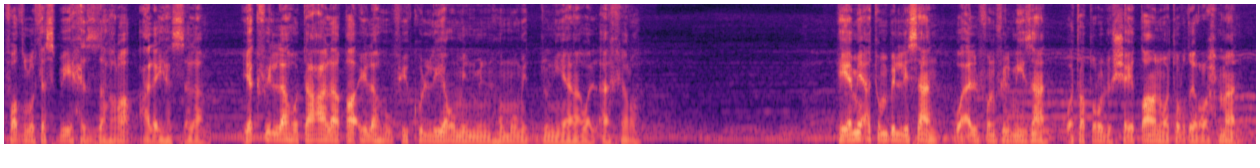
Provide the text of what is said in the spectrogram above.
فضل تسبيح الزهراء عليها السلام. يكفي الله تعالى قائله في كل يوم من هموم الدنيا والآخرة. هي مئة باللسان وألف في الميزان وتطرد الشيطان وترضي الرحمن.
